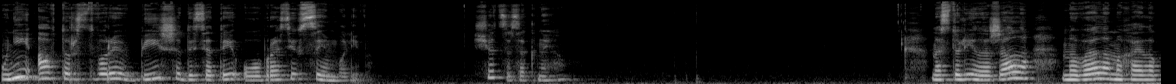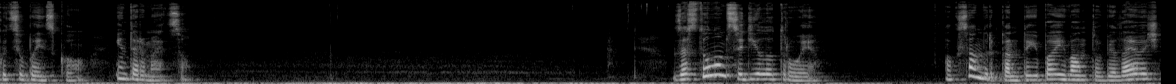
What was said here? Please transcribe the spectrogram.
У ній автор створив більше десяти образів символів. Що це за книга? На столі лежала новела Михайла Коцюбинського Інтермецо. За столом сиділо троє. Олександр Кантиба, Іван Тобілевич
